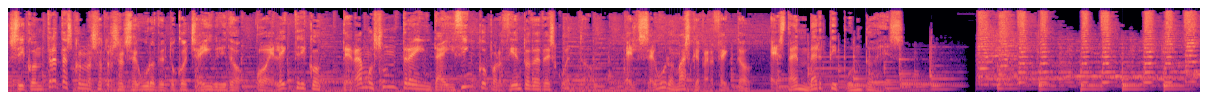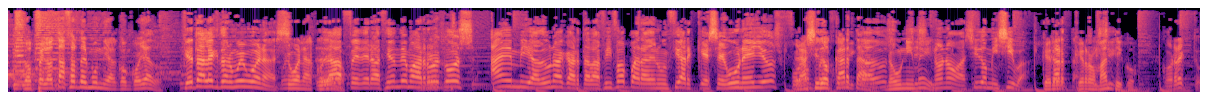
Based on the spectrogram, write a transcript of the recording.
Si contratas con nosotros el seguro de tu coche híbrido o eléctrico, te damos un 35% de descuento. El seguro más que perfecto está en Berti.es. Los pelotazos del Mundial con Collado. ¿Qué tal, Héctor? Muy buenas. Muy buenas. La Federación de Marruecos ha enviado una carta a la FIFA para denunciar que, según ellos, fueron ha sido carta, no un email. no, no, ha sido misiva. Qué, romántico. correcto.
